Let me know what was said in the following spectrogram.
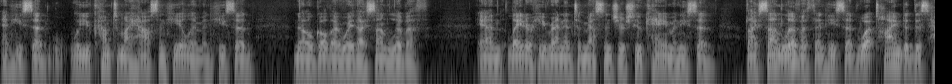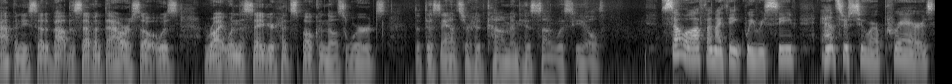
And he said, Will you come to my house and heal him? And he said, No, go thy way, thy son liveth. And later he ran into messengers who came and he said, Thy son liveth. And he said, What time did this happen? He said, About the seventh hour. So it was right when the Savior had spoken those words that this answer had come and his son was healed. So often, I think we receive answers to our prayers,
